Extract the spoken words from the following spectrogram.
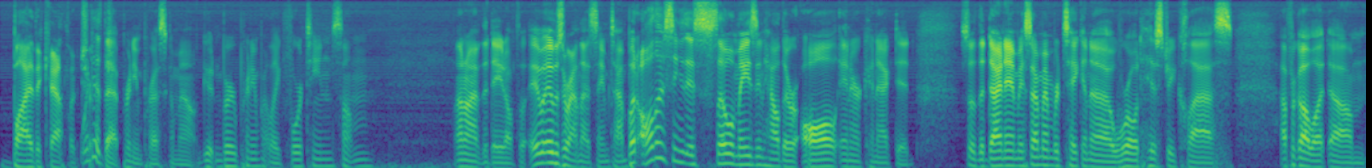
by the Catholic Church. When did that printing press come out? Gutenberg printing press, like 14 something? I don't have the date off the. It, it was around that same time. But all those things is so amazing how they're all interconnected. So the dynamics. I remember taking a world history class. I forgot what. Um,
